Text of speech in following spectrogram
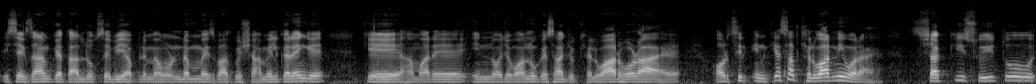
इस एग्ज़ाम के ताल्लुक से भी अपने मेमोरेंडम में इस बात को शामिल करेंगे कि हमारे इन नौजवानों के साथ जो खिलवाड़ हो रहा है, और सिर्फ़ इनके साथ खिलवाड़ नहीं हो रहा है, शक की सुई तो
